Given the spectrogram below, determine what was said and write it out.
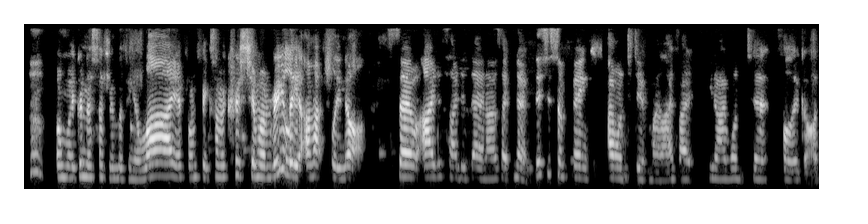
oh my goodness, I've been living a lie. Everyone thinks I'm a Christian when really I'm actually not. So I decided then, I was like, no, this is something I want to do in my life. I, you know, I want to follow God.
